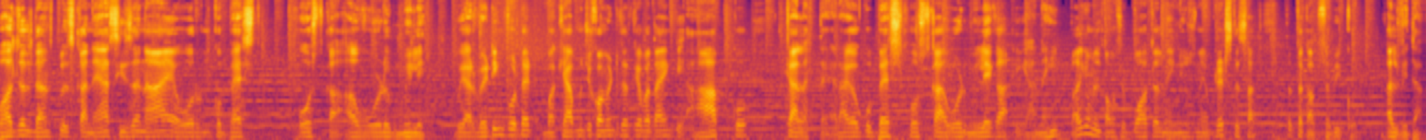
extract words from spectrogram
बहुत जल्द डांस प्लस का नया सीज़न आए और उनको बेस्ट होस्ट का अवार्ड मिले। We are waiting for that बाकी आप मुझे कमेंट करके बताएँ कि आपको क्या लगता है, राघव को बेस्ट होस्ट का अवार्ड मिलेगा या नहीं। बाकी मिलता हूँ बहुत जल्द नई न्यूज़ नई अपडेट्स के साथ। तब तक आप सभी को अलविदा।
